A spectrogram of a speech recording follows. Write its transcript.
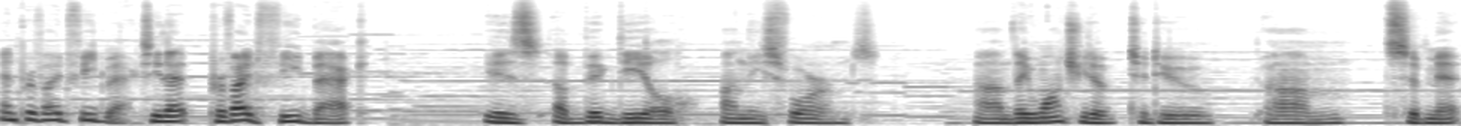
and provide feedback. See that provide feedback is a big deal on these forums. Um, they want you to, to do um, submit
